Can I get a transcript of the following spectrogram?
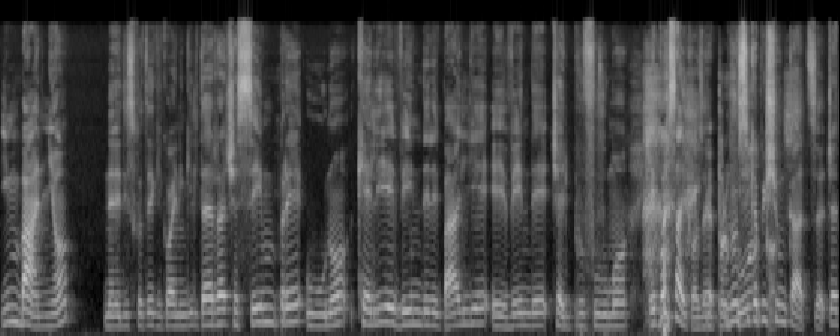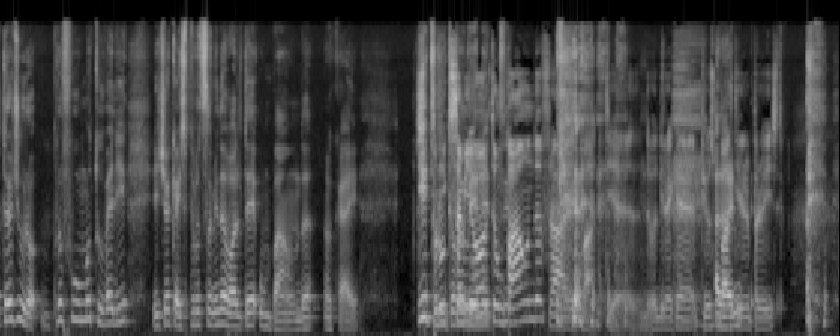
In bagno, nelle discoteche qua in Inghilterra, c'è sempre uno che è lì e vende le paglie e vende, cioè il profumo. E poi sai cosa? Non si capisce un cazzo. Cioè, te lo giuro, il profumo, tu vai lì e dici, ok, spruzzami due volte un pound, ok. Io Spruzzami bene, volte un pound fra le sbatti. eh. Devo dire che più Allora, sbatti in- del previsto.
